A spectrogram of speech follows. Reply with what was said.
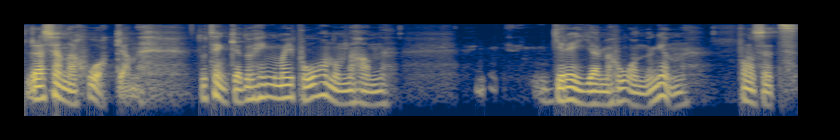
lära känna Håkan. Då tänker jag, då hänger man ju på honom när han grejar med honungen på något sätt.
